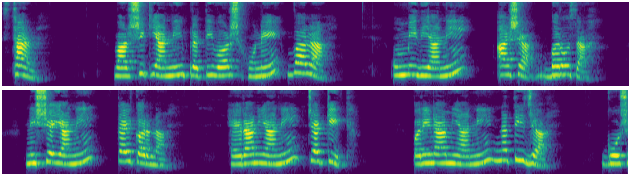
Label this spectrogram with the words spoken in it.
स्थान। वार्षिक यानी प्रतिवर्ष होने वाला। उम्मीद यानी आशा, भरोसा। निश्चय यानी तय करना। हैरान यानी चकित। परिणाम यानी नतीजा। घोष,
